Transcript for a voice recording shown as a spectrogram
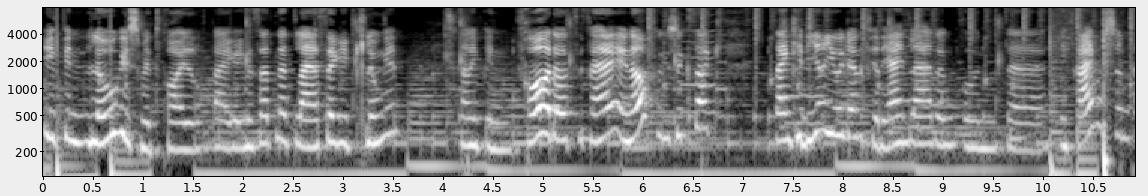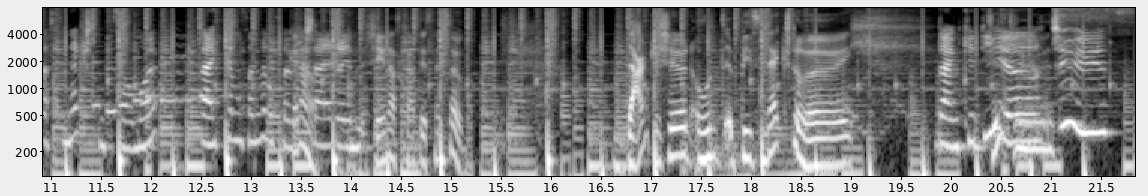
Ich bin logisch mit Freude dabei gegangen. Das hat nicht leise geklungen. Sondern ich bin froh, da zu sein. Hey, in Anfang schon gesagt. Danke dir, Julian, für die Einladung. Und äh, ich freue mich schon auf die nächsten zwei Mal. Vielleicht können wir dann wieder Genau. reden. Schön, das kann ich jetzt nicht sagen. Dankeschön und bis nächste Woche. Danke dir. Tschüss. Tschüss.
